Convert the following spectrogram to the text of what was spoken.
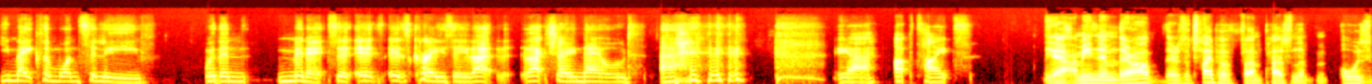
you make them want to leave within minutes. It, it's it's crazy that that show nailed. Uh, yeah, uptight. yeah i mean um, there are there's a type of um, person that always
